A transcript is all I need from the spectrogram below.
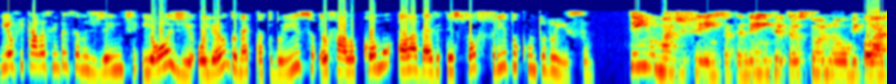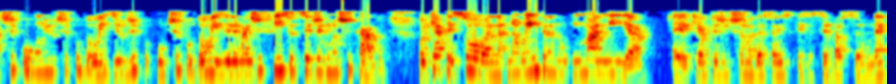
E eu ficava assim pensando, gente, e hoje, olhando, né, para tudo isso, eu falo como ela deve ter sofrido com tudo isso. Tem uma diferença também entre o transtorno bipolar tipo 1 e o tipo 2. E o tipo, o tipo 2 ele é mais difícil de ser diagnosticado, porque a pessoa não entra no, em mania, é, que é o que a gente chama dessa exacerbação, né?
